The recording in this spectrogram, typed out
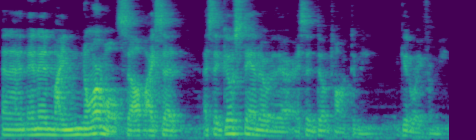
and and in my normal self, I said, I said, go stand over there. I said, don't talk to me. Get away from me.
